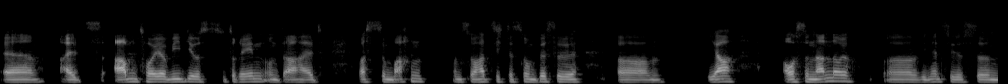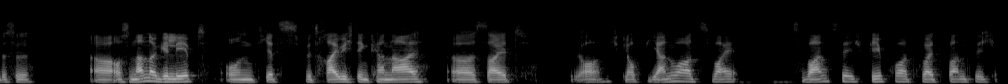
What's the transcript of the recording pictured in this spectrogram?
äh, als Abenteuervideos zu drehen und da halt was zu machen. Und so hat sich das so ein bisschen ähm, ja, auseinander, äh, wie nennt sie das, ein bisschen äh, auseinandergelebt. Und jetzt betreibe ich den Kanal äh, seit, ja, ich glaube, Januar 2020, Februar 2020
